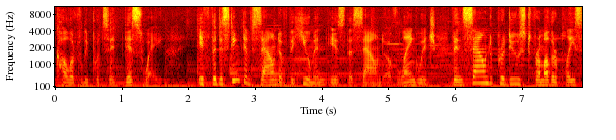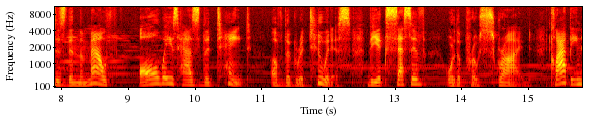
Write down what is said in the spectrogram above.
colorfully puts it this way If the distinctive sound of the human is the sound of language, then sound produced from other places than the mouth always has the taint of the gratuitous, the excessive, or the proscribed. Clapping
